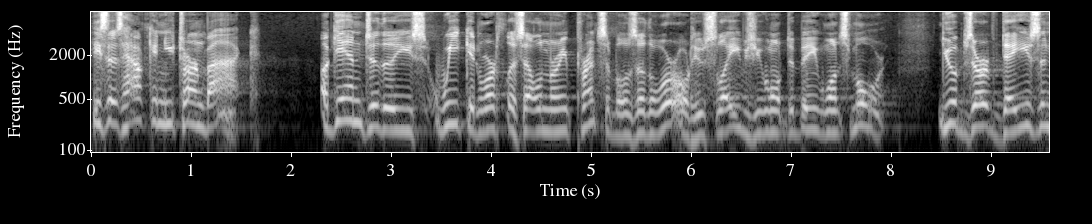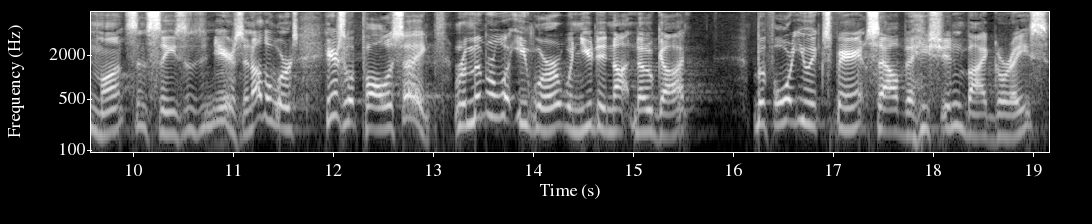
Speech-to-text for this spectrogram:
He says, How can you turn back? Again, to these weak and worthless elementary principles of the world, whose slaves you want to be once more. You observe days and months and seasons and years. In other words, here's what Paul is saying Remember what you were when you did not know God, before you experienced salvation by grace?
